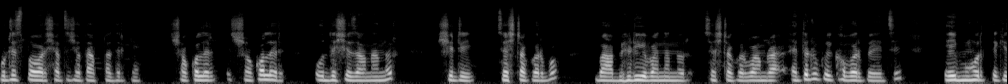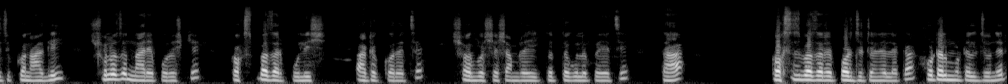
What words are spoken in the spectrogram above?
ফুটেজ পাওয়ার সাথে সাথে আপনাদেরকে সকলের সকলের উদ্দেশ্যে জানানোর সেটি চেষ্টা করব বা ভিডিও বানানোর চেষ্টা করব। আমরা এতটুকুই খবর পেয়েছি। এই মুহূর্তে কিছুক্ষণ আগেই ষোলো জন নারী পুরুষকে কক্সবাজার পুলিশ আটক করেছে। সর্বশেষ আমরা এই তথ্যগুলো পেয়েছি, তা কক্সবাজারের পর্যটন এলাকা, হোটেল মোটেল জোনের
